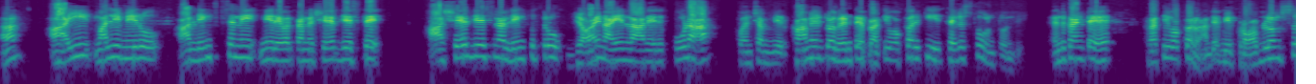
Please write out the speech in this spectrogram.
ఆ ఆ అయి మళ్ళీ మీరు ఆ లింక్స్ని మీరు ఎవరికన్నా షేర్ చేస్తే ఆ షేర్ చేసిన లింక్ త్రూ జాయిన్ అయిందా అనేది కూడా కొంచెం మీరు కామెంట్లో పెడితే ప్రతి ఒక్కరికి తెలుస్తూ ఉంటుంది. ఎందుకంటే ప్రతి ఒక్కరు అంటే మీ ప్రాబ్లమ్స్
